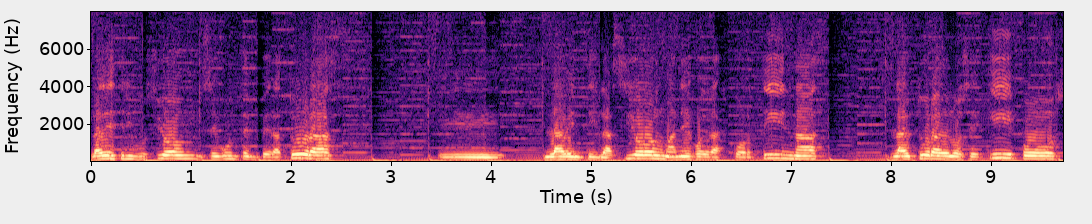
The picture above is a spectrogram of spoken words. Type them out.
la distribución según temperaturas eh, la ventilación manejo de las cortinas la altura de los equipos,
